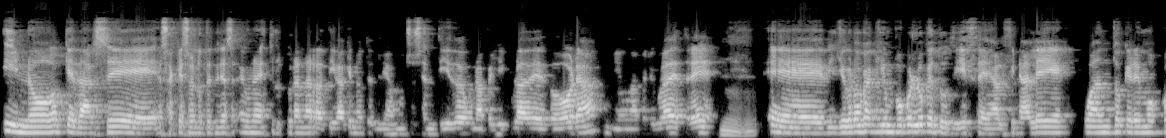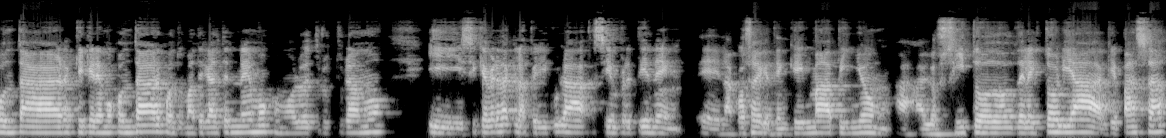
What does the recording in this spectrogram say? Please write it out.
y no quedarse, o sea, que eso no tendría una estructura narrativa que no tendría mucho sentido en una película de dos horas ni en una película de tres. Eh, yo creo que aquí un poco es lo que tú dices, al final es cuánto queremos contar, qué queremos contar, cuánto material tenemos, cómo lo estructuramos, y sí que es verdad que las películas siempre tienen eh, la cosa de que tienen que ir más a piñón a, los hitos de la historia, a qué pasa,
